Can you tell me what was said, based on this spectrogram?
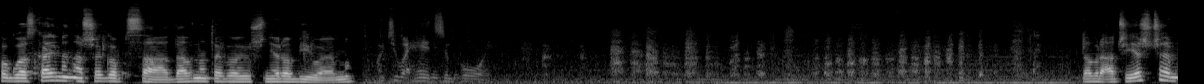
pogłaskajmy naszego psa. Dawno tego już nie robiłem. Dobra, a czy jeszcze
